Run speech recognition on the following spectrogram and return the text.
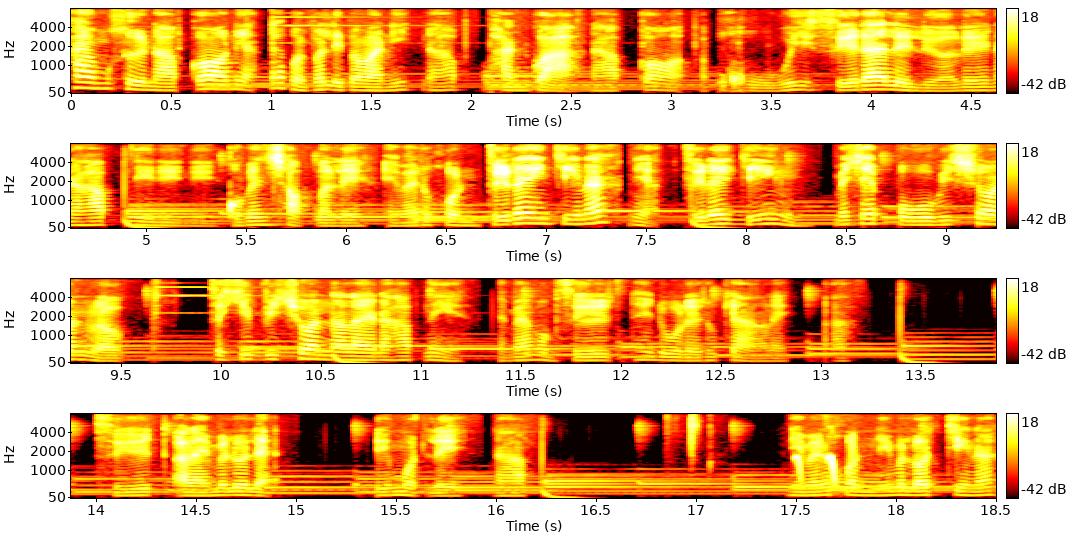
ข้ามคืนนะครับก็เนี่ยได้ผลผลิตประมาณนี้นะครับพันกว่านะครับก็โอ้โหซื้อได้เหลือเลยนะครับนี่นี่นี่โอเ n นช็อปมาเลยเห็นไหมทุกคนซื้อได้จริงๆนะเนี่ยซื้อได้จริง ไม่ใช่โปรวิชวลแบบ สคริปต์วิชวลอะไรนะครับนี่เห็นไหมผมซื้อให้ดูเลยทุกอย่างเลยอะซื้ออะไรไม่รู้แหละ ซื้อหมดเลยนะครับ นี่ไหมทุกคนนี้มันลดจริงนะ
